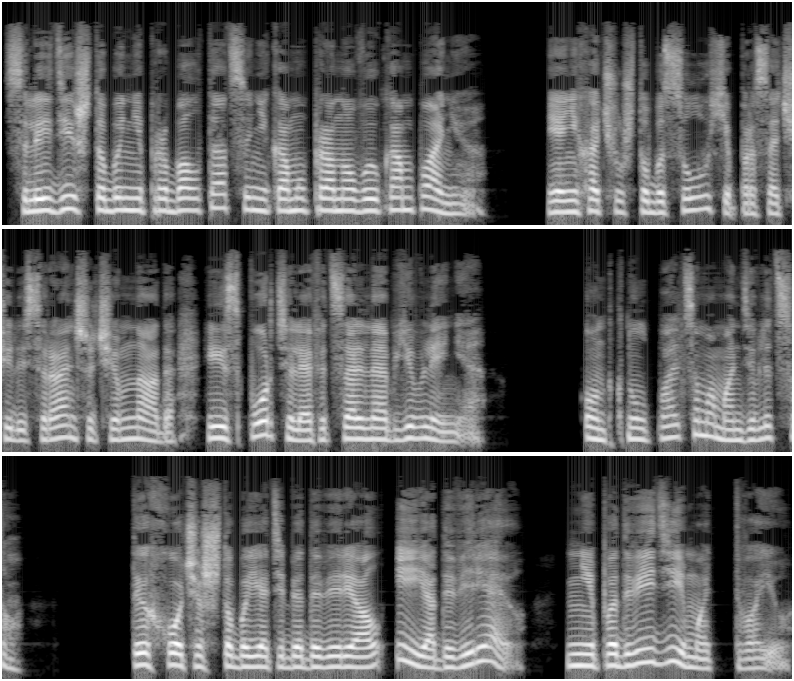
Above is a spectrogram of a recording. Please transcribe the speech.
Следи, чтобы не проболтаться никому про новую компанию. Я не хочу, чтобы слухи просочились раньше, чем надо, и испортили официальное объявление. Он ткнул пальцем Аманде в лицо. Ты хочешь, чтобы я тебе доверял, и я доверяю. Не подведи, мать твою.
